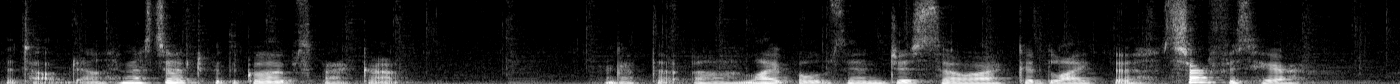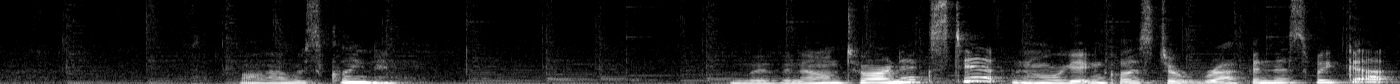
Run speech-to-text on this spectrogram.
the top down. And I still have to put the globes back up. I got the uh, light bulbs in just so I could light the surface here while I was cleaning. Moving on to our next tip, and we're getting close to wrapping this week up.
